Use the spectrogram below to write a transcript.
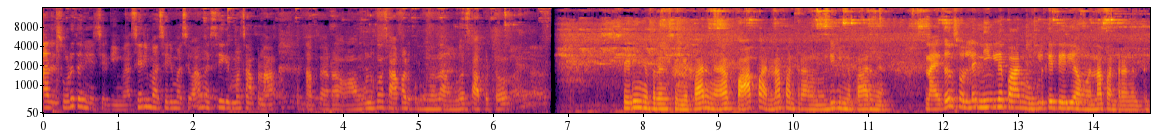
அது சுடு தண்ணி வச்சிருக்கீங்களா? சரிம்மா சரிம்மா சரி வாங்க சீக்கிரமா சாப்பிடலாம். அப்புறம் அவங்களுக்கும் சாப்பாடு கொடுக்கணும்ல அவங்களும் சாப்பிட்டோம். சரிங்க ஃப்ரெண்ட்ஸ் இங்கே பாருங்கள் பாப்பா என்ன பண்ணுறாங்க நொண்டி நீங்கள் பாருங்கள் நான் எதுவும் சொல்ல நீங்களே பாருங்கள் உங்களுக்கே தெரியும் அவங்க என்ன பண்ணுறாங்கன்ட்டு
